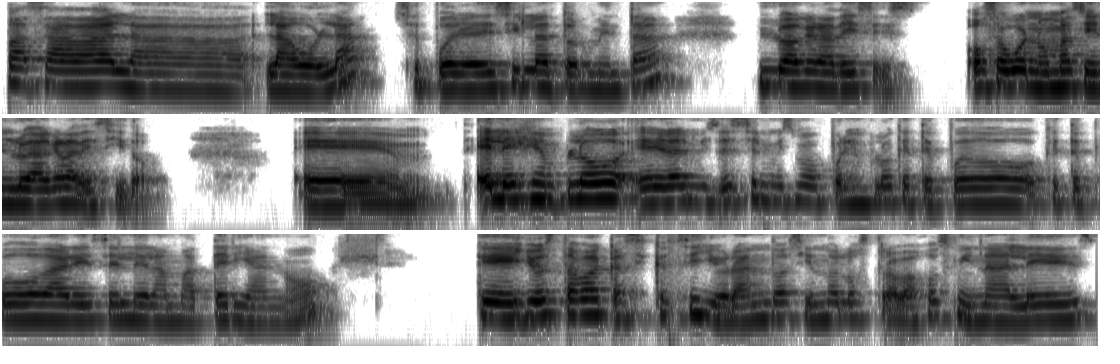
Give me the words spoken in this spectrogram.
pasada la, la ola, se podría decir la tormenta, lo agradeces. O sea, bueno, más bien lo he agradecido. Eh, el ejemplo era el, es el mismo, por ejemplo, que te puedo, que te puedo dar es el de la materia, ¿no? Que yo estaba casi, casi llorando haciendo los trabajos finales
